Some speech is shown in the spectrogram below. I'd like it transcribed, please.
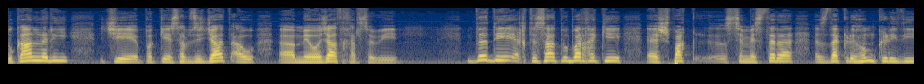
دکان لري چې پکې سبزیجات او میوجات خرڅوي. د د اقتصاد په برخه کې شپږ سمستر زده کړې هم کړې دي.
